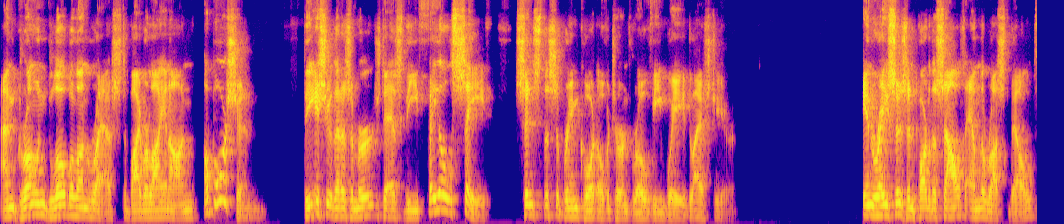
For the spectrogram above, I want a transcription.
and growing global unrest by relying on abortion, the issue that has emerged as the fail safe since the Supreme Court overturned Roe v. Wade last year in races in part of the South and the Rust Belt.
